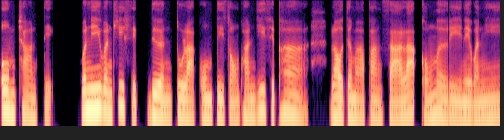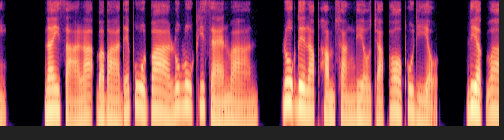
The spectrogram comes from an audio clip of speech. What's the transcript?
โอมชานติ วันนี้วันที่ 10 เดือนตุลาคมปี 2025 เราจะมาฟังสาระของเมอรีในวันนี้ ในสาระบาบาได้พูดว่าลูกๆที่แสนหวาน ลูกได้รับคำสั่งเดียวจากพ่อผู้เดียว เรียกว่า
